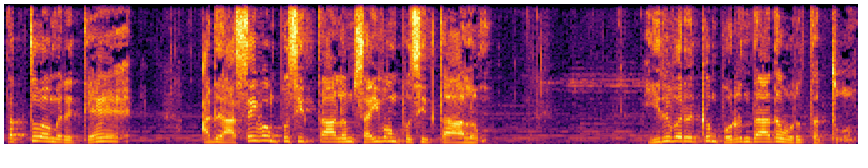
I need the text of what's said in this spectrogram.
தத்துவம் இருக்கே. அது அசைவம் புசித்தாலும் சைவம் புசித்தாலும் இருவருக்கும் பொருந்தாத ஒரு தத்துவம்.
